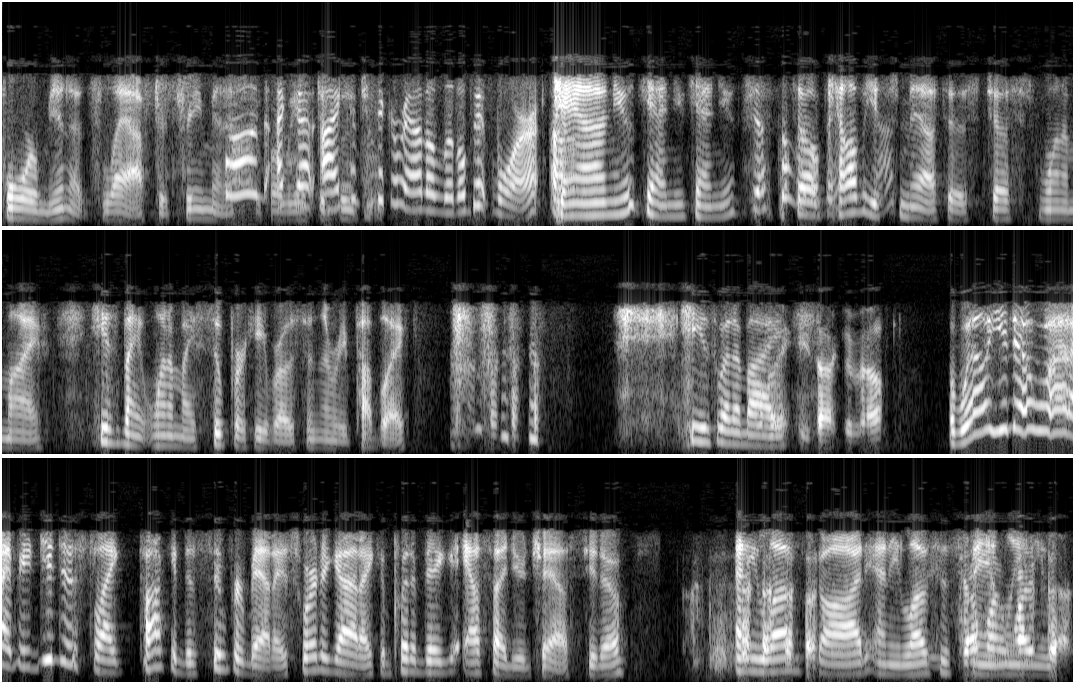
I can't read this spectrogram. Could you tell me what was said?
four minutes left or three minutes well, before I, we got, have to I can you. stick around a little bit more. Can um, you? Can you? Can you? Just a so little bit. Kelby yeah. Smith is just one of my. He's my one of my superheroes in the Republic. he's one of my. Thank you, Dr. Val. Well, you know what? I mean, you just like talking to Superman. I swear to God, I can put a big S on your chest. You know. And he loves God, and he loves his Tell family. my wife and he, that.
